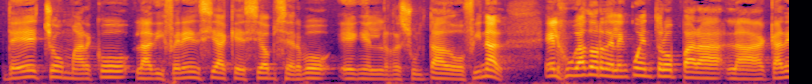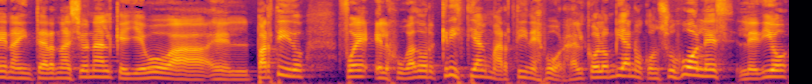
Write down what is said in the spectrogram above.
de hecho marcó la diferencia que se observó en el resultado final. El jugador del encuentro para la cadena internacional que llevó a el partido fue el jugador Cristian Martínez Borja. El colombiano con sus goles le dio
